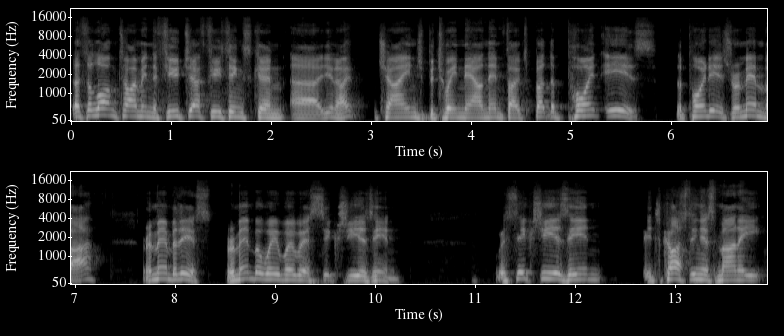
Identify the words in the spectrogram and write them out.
that's a long time in the future. Few things can, uh, you know, change between now and then, folks. But the point is, the point is, remember, remember this. Remember we, we were six years in. We're six years in. It's costing us money.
